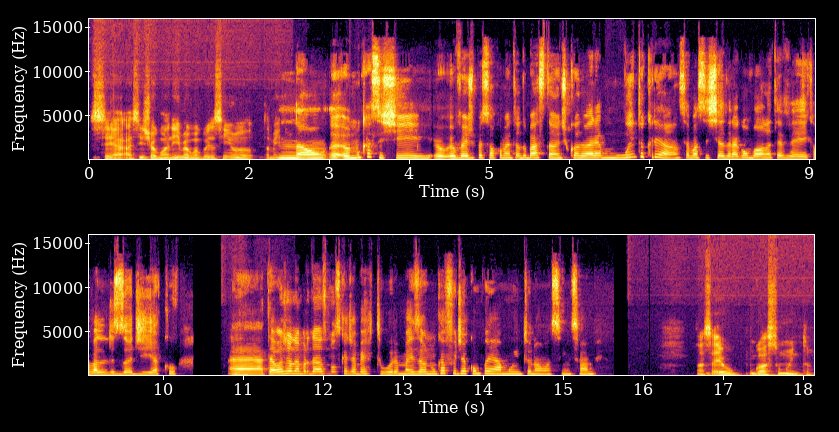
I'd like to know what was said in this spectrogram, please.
Você assiste algum anime, alguma coisa assim, ou também não? Não, eu nunca assisti. Eu, eu vejo o pessoal comentando bastante. Quando eu era muito criança, eu assistia Dragon Ball na TV, Cavaleiros do Zodíaco. Hum. É, até hoje eu lembro das músicas de abertura, mas eu nunca fui de acompanhar muito, não, assim, sabe? Nossa, eu gosto muito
